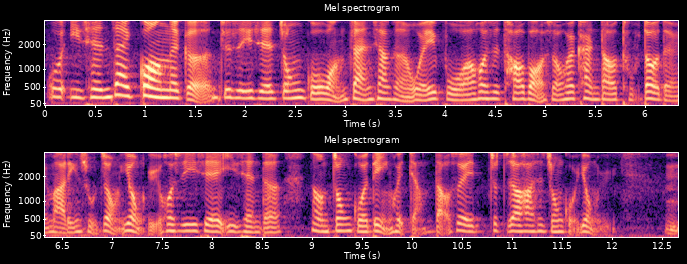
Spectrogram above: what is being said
我以前在逛那个就是一些中国网站，像可能微博啊，或是淘宝的时候，会看到土豆等于马铃薯这种用语，或是一些以前的那种中国电影会讲到，所以就知道它是中国用语。嗯，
